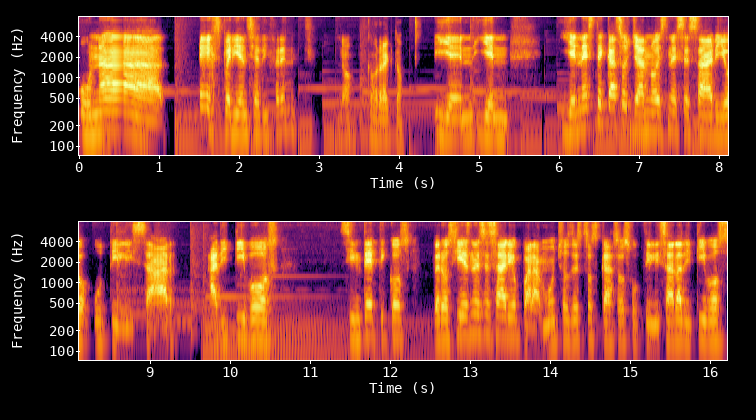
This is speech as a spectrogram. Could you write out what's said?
Una experiencia diferente, ¿no? Correcto. Y en, y en, y en este caso ya no es necesario utilizar aditivos sintéticos, pero sí es necesario para muchos de estos casos utilizar aditivos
